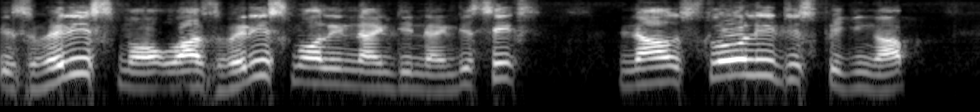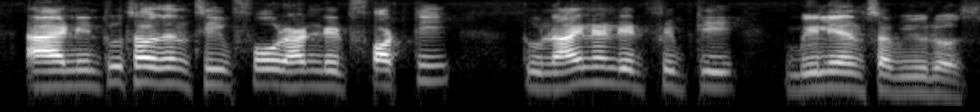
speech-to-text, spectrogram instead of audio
is very small was very small in 1996 now slowly it is picking up and in 2003 440 to 950 billions of euros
